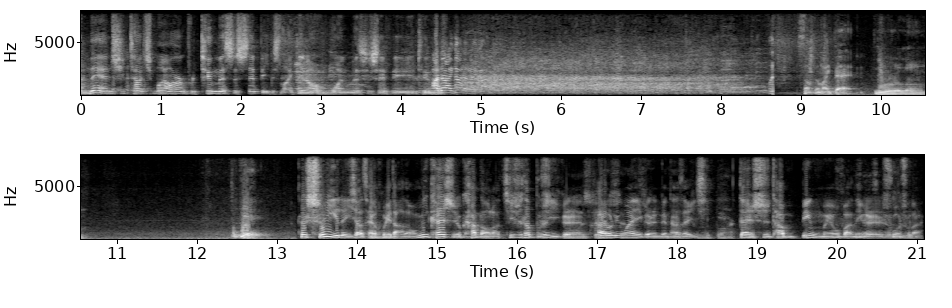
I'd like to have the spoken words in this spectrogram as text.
And then she touched my arm for two Mississippis, like, you know, one Mississippi, two. I got it, I got it. Something like that. You were alone. 他迟疑了一下才回答的。我们一开始就看到了，其实他不是一个人，还有另外一个人跟他在一起，但是他并没有把那个人说出来，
